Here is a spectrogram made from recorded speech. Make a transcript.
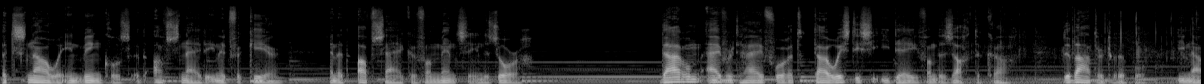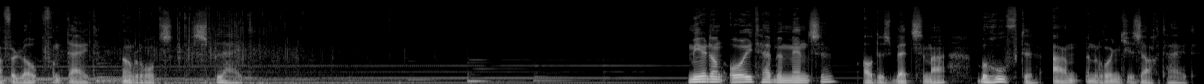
Het snauwen in winkels, het afsnijden in het verkeer en het afzeiken van mensen in de zorg. Daarom ijvert hij voor het Taoïstische idee van de zachte kracht, de waterdruppel die na verloop van tijd een rots splijt. Meer dan ooit hebben mensen, al dus Betsema, behoefte aan een rondje zachtheid.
